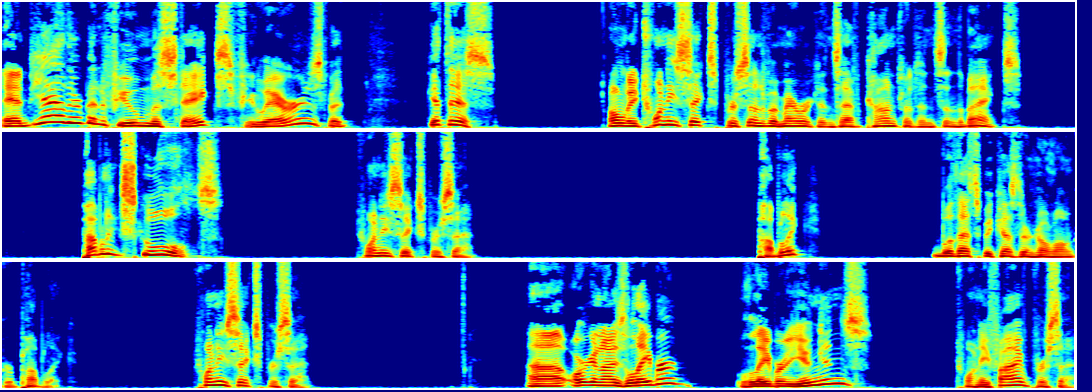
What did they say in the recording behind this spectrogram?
And yeah, there have been a few mistakes, a few errors, but get this only 26% of Americans have confidence in the banks. Public schools, 26%. Public? Well, that's because they're no longer public. 26%. Uh, organized labor, labor unions, 25%.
